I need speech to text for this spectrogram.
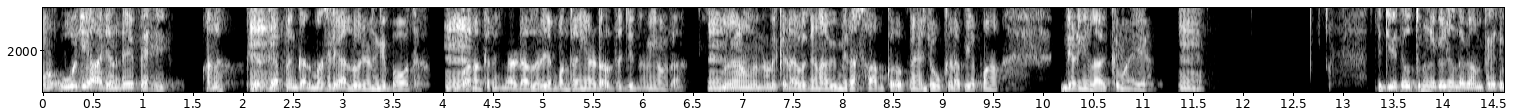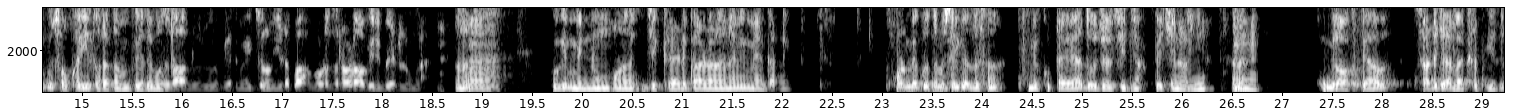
ਹੁਣ ਉਹ ਜੇ ਆ ਜਾਂਦੇ ਪੈਸੇ ਹਨਾ? ਫਿਰ ਤੇ ਆਪਣੇ ਗੱਲ ਮਸਲੇ ਹੱਲ ਹੋ ਜਾਣਗੇ ਬਹੁਤ। ਹੂੰ। 12 13000 ਡਾਲਰ ਜਾਂ 15000 ਡਾਲਰ ਜਿੰਨਾ ਵੀ ਆਉਂਦਾ। ਉਹਨਾਂ ਨੂੰ ਕਿਹੜਾ ਵਗਣਾ ਵੀ ਮੇਰਾ ਹਿਸਾਬ ਕਰੋ ਭੈਣ ਜੋ ਕਿਹੜਾ ਵੀ ਆਪਾਂ ਦਿਹਾੜੀਆਂ ਲਾ ਕੇ ਕਮਾਏ ਆ। ਹੂੰ। ਤੇ ਜੇ ਤਾਂ ਉਧਰੋਂ ਨਿਕਲ ਜਾਂਦਾ ਕੰਮ ਫਿਰ ਤੇ ਕੋਈ ਸੌਖਾ ਹੀ ਸਾਰਾ ਕੰਮ ਫਿਰ ਤੇ ਮਸਲਾ ਹੱਲ ਹੋ ਜਾਊਗਾ ਫਿਰ ਤੇ ਮੈਂ ਇਧਰੋਂ ਜਿਹੜਾ ਪਾਸਪੋਰਟ ਦਾ ਰੌਲਾ ਉਹ ਵੀ ਨਿਬੇੜ ਲੂੰਗਾ ਹਨਾ? ਕਿਉਂਕਿ ਮੈਨੂੰ ਹੁਣ ਜੇ ਕ੍ਰੈਡਿਟ ਕਾਰਡ ਵਾਲਿਆਂ ਨੇ ਵੀ ਮੈਂ ਕਰਨੀ ਹੁਣ ਮੇਰੇ ਕੋਲ ਤੁਹਾਨੂੰ ਸਹੀ ਗੱਲ ਦੱਸਾਂ ਮੇਰੇ ਕੋਲ ਪਿਆ ਦੋ ਚਾਰ ਚੀਜ਼ਾਂ ਵੇਚਣ ਵਾਲੀਆਂ ਹਨਾ? ਗਲੌਕ ਪਿਆ ਵਾ 4.5 ਲੱਖ ਰੁਪਏ ਦਾ।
